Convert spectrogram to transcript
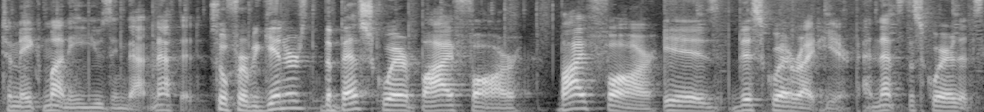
to make money using that method. So for beginners, the best square by far by far is this square right here. And that's the square that's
